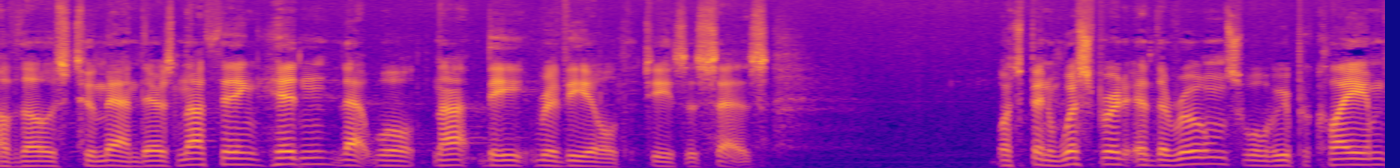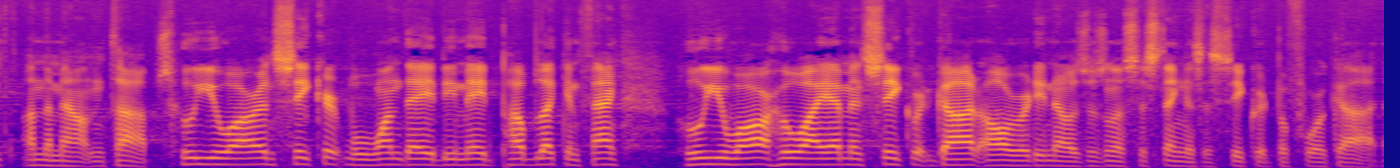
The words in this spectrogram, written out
of those two men. There's nothing hidden that will not be revealed, Jesus says. What's been whispered in the rooms will be proclaimed on the mountaintops. Who you are in secret will one day be made public. In fact, who you are, who I am in secret, God already knows. There's no such thing as a secret before God.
